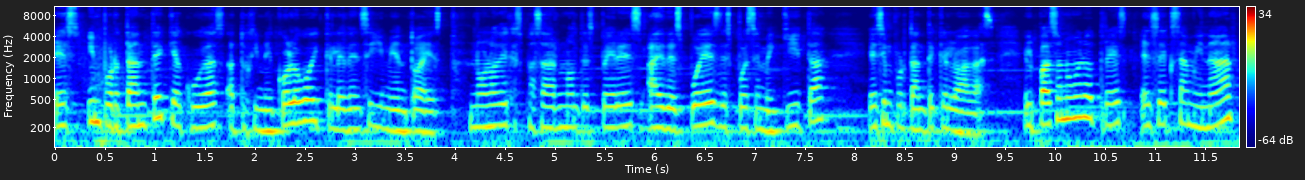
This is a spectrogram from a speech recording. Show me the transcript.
es importante que acudas a tu ginecólogo y que le den seguimiento a esto. No lo dejes pasar, no te esperes, hay después, después se me quita. Es importante que lo hagas. El paso número 3 es examinar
